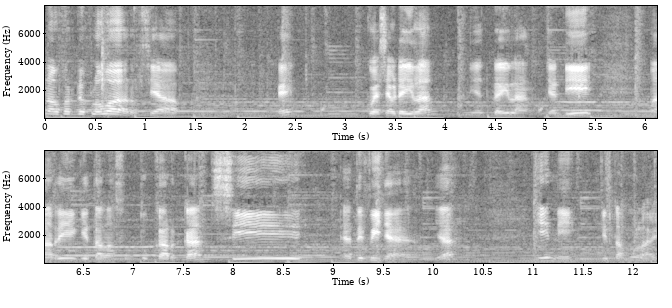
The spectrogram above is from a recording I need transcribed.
hand over the flower siap. Oke okay. questnya udah hilang ini udah hilang. Jadi mari kita langsung tukarkan si ATV nya ya. Ini kita mulai.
